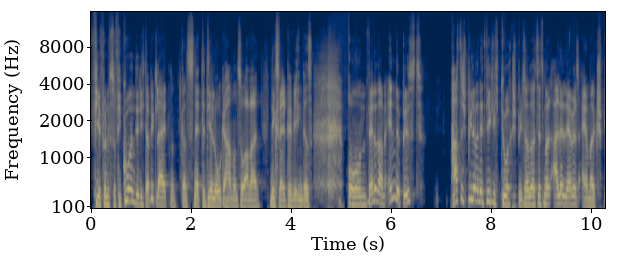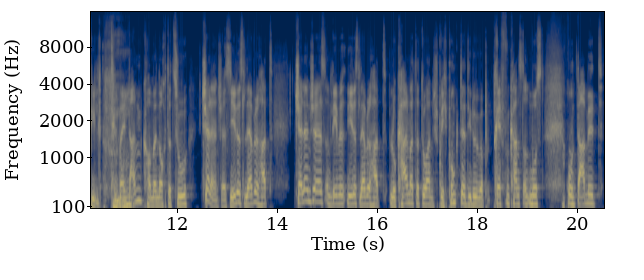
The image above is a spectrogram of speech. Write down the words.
vier, fünf so Figuren, die dich da begleiten und ganz nette Dialoge haben und so, aber nichts Weltbewegendes. Und wenn du da am Ende bist, hast das Spiel aber nicht wirklich durchgespielt, sondern du hast jetzt mal alle Levels einmal gespielt. Mhm. Weil dann kommen noch dazu Challenges. Jedes Level hat Challenges und jedes Level hat Lokalmatatoren, sprich Punkte, die du übertreffen kannst und musst. Und damit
